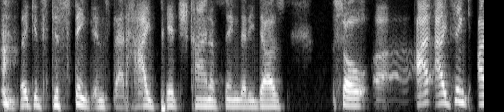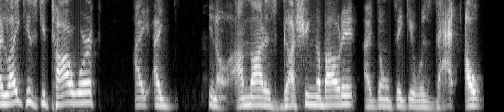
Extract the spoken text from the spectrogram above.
like it's distinct. And it's that high pitch kind of thing that he does. So uh, i i think i like his guitar work. I i you know i'm not as gushing about it. I don't think it was that out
